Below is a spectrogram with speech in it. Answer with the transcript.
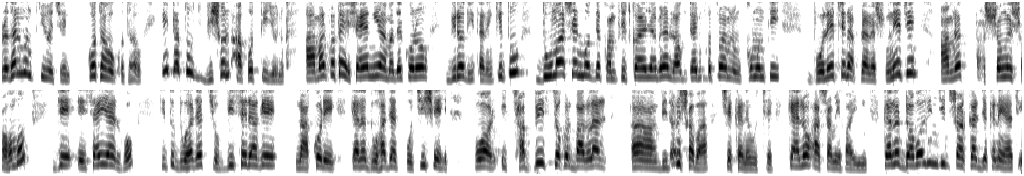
প্রধানমন্ত্রী হয়েছেন। কোথাও কোথাও। এটা তো ভীষণ আপত্তিজনক। আমার কথা এসআইআর নিয়ে আমাদের কোনো বিরোধিতা নেই। কিন্তু দু মাসের মধ্যে কমপ্লিট করা যাবে না। লং টাইম করতে হবে। মুখ্যমন্ত্রী বলেছেন, আপনারা শুনেছেন। আমরা তার সঙ্গে সহমত যে এসআইআর হোক, কিন্তু দু হাজার চব্বিশের আগে না করে, কেন দু হাজার পঁচিশে পর এই ছাব্বিশ যখন বাংলার বিধানসভা, সেখানে হচ্ছে। কেন আসামি হয়নি? কেন ডবল ইঞ্জিন সরকার যেখানে আছে,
